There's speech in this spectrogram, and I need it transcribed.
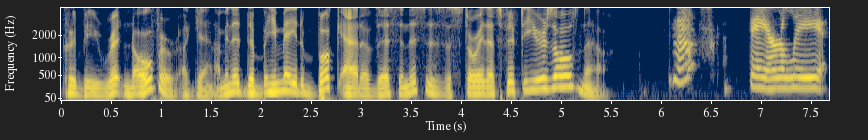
could be written over again. I mean, it, the, he made a book out of this, and this is a story that's 50 years old now. That's fairly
